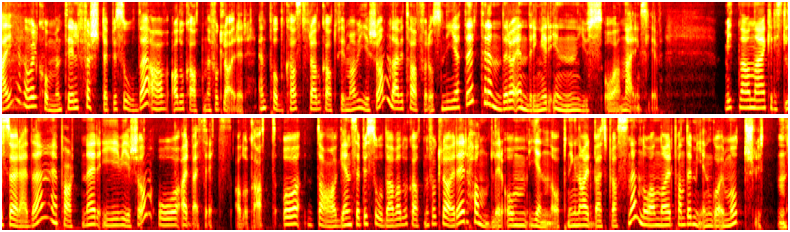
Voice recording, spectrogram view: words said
Hei og velkommen til første episode av Advokatene forklarer. En podkast fra advokatfirmaet Wiersson der vi tar for oss nyheter, trender og endringer innen juss og næringsliv. Mitt navn er Kristel Søreide, partner i Wiersson og arbeidsrettsadvokat. Og dagens episode av Advokatene forklarer handler om gjenåpningen av arbeidsplassene nå når pandemien går mot slutten.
